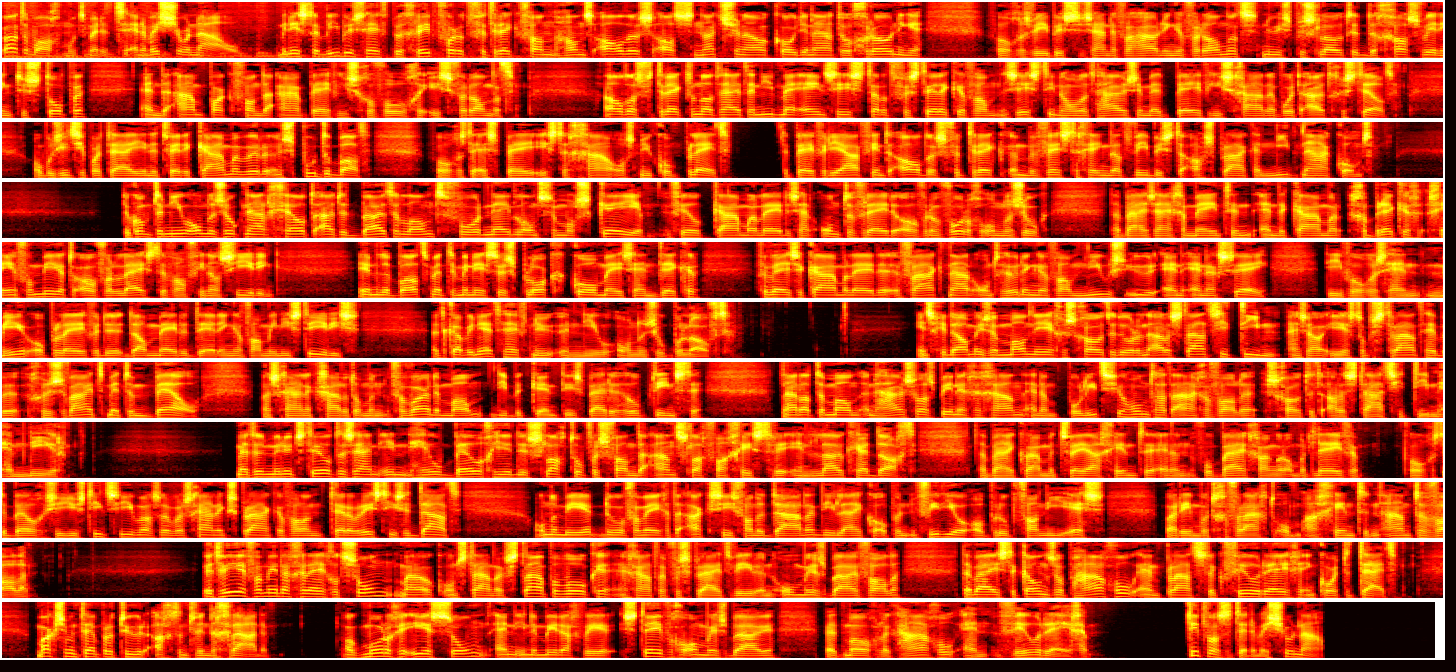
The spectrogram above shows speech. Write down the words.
Wouter met het NOS Journaal. Minister Wiebes heeft begrip voor het vertrek van Hans Alders als Nationaal Coördinator Groningen. Volgens Wiebes zijn de verhoudingen veranderd. Nu is besloten de gaswinning te stoppen en de aanpak van de aardbevingsgevolgen is veranderd. Alders vertrekt omdat hij het er niet mee eens is dat het versterken van 1600 huizen met bevingsschade wordt uitgesteld. Oppositiepartijen in de Tweede Kamer willen een spoeddebat. Volgens de SP is de chaos nu compleet. De PvdA vindt Alders vertrek een bevestiging dat Wiebes de afspraken niet nakomt. Er komt een nieuw onderzoek naar geld uit het buitenland voor Nederlandse moskeeën. Veel Kamerleden zijn ontevreden over een vorig onderzoek. Daarbij zijn gemeenten en de Kamer gebrekkig geïnformeerd over lijsten van financiering. In een debat met de ministers Blok, Koolmees en Dekker... verwezen Kamerleden vaak naar onthullingen van Nieuwsuur en NRC... die volgens hen meer opleverden dan mededelingen van ministeries. Het kabinet heeft nu een nieuw onderzoek beloofd. In Schiedam is een man neergeschoten door een arrestatieteam. Hij zou eerst op straat hebben gezwaaid met een bijl. Waarschijnlijk gaat het om een verwarde man die bekend is bij de hulpdiensten. Nadat de man een huis was binnengegaan en een politiehond had aangevallen... schoot het arrestatieteam hem neer. Met een minuut stil te zijn in heel België de slachtoffers van de aanslag van gisteren in Luik herdacht. Daarbij kwamen twee agenten en een voorbijganger om het leven. Volgens de Belgische justitie was er waarschijnlijk sprake van een terroristische daad. Onder meer door vanwege de acties van de dader die lijken op een videooproep van IS... waarin wordt gevraagd om agenten aan te vallen. Het weer vanmiddag geregeld zon, maar ook ontstaan er stapelwolken... en gaat er verspreid weer een onweersbui vallen. Daarbij is de kans op hagel en plaatselijk veel regen in korte tijd. Maximum temperatuur 28 graden. Ook morgen eerst zon en in de middag weer stevige onweersbuien... met mogelijk hagel en veel regen. Dit was het NWS Journaal.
